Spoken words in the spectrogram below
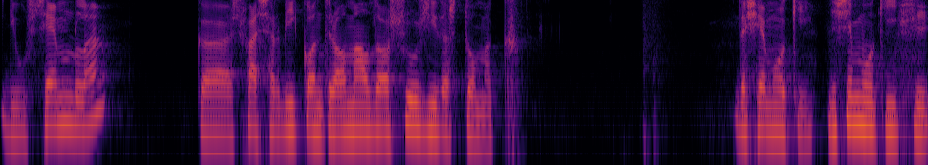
diu, sembla que es fa servir contra el mal d'ossos i d'estómac. Deixem-ho aquí. Deixem-ho aquí. Sí.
